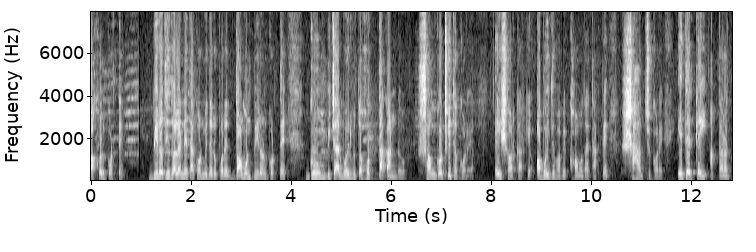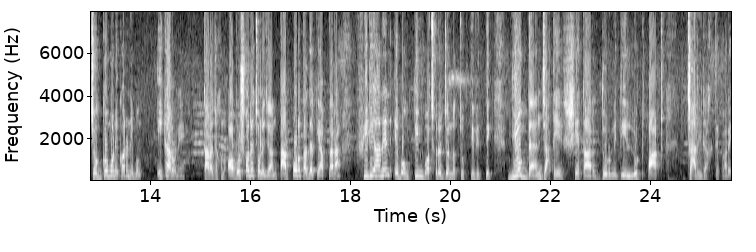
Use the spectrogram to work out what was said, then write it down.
দখল করতে, বিরোধী দলের নেতাকর্মীদের উপরে দমন পীড়ন করতে, গুম, বিচার বহির্ভূত হত্যাকাণ্ড সংগঠিত করে। এই সরকারকে অবৈধভাবে ক্ষমতায় থাকতে সাহায্য করে। এদেরকেই আপনারা যোগ্য মনে করেন এবং এই কারণে তারা যখন অবসরে চলে যান, তারপরও তাদেরকে আপনারা ফিরিয়ে আনেন এবং তিন বছরের জন্য চুক্তিভিত্তিক নিয়োগ দেন যাতে সে তার দুর্নীতি, লুটপাট জারি রাখতে পারে।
